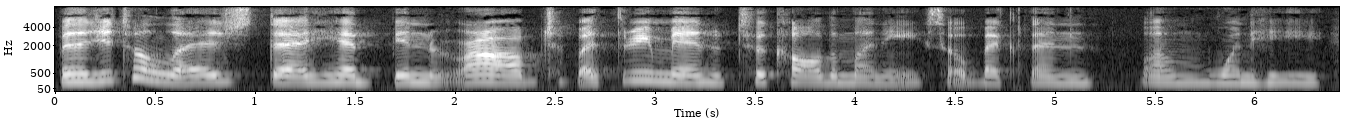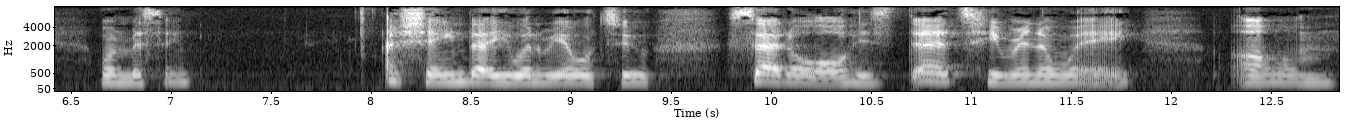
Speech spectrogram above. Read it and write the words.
Benedito alleged that he had been robbed by three men who took all the money. So back then, um, when he went missing, ashamed that he wouldn't be able to settle all his debts, he ran away, um,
